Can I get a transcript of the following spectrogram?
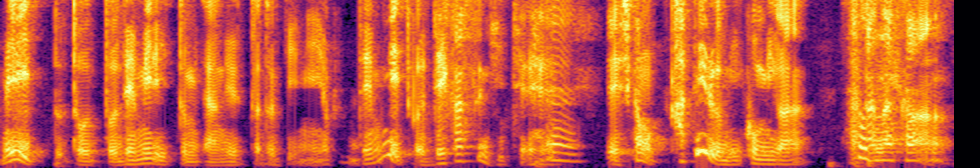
メリットととデメリットみたいなので言ったときに、やっぱデメリットがでかすぎて、うん。でしかも勝てる見込みがなかなか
